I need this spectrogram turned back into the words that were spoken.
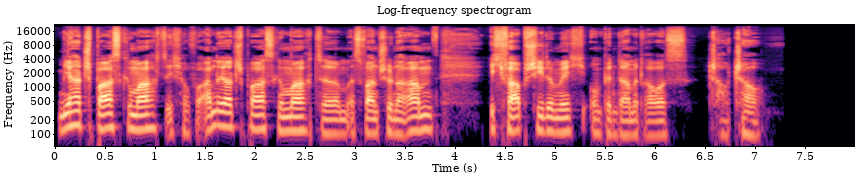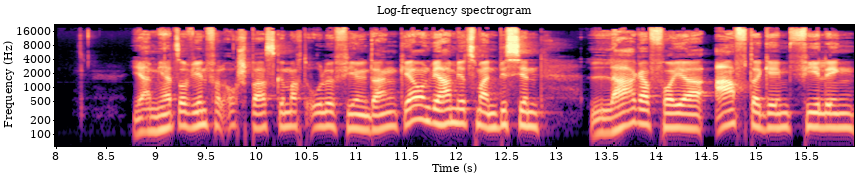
mir hat Spaß gemacht. Ich hoffe, André hat Spaß gemacht. Ähm, es war ein schöner Abend. Ich verabschiede mich und bin damit raus. Ciao, ciao. Ja, mir hat's auf jeden Fall auch Spaß gemacht, Ole. Vielen Dank. Ja, und wir haben jetzt mal ein bisschen Lagerfeuer, Aftergame-Feeling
